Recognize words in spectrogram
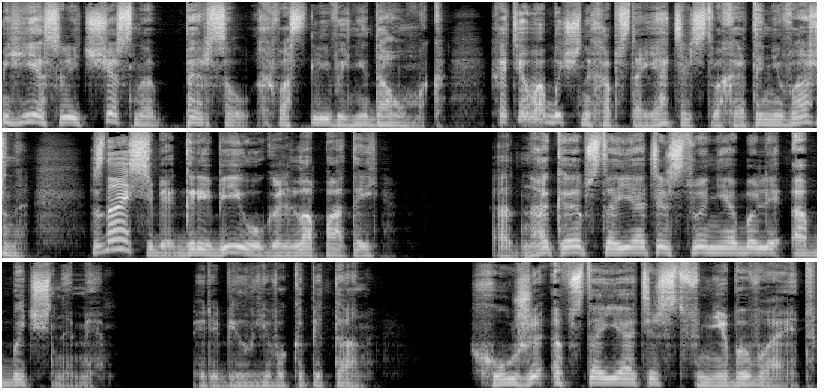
Если честно, Персел — хвастливый недоумок. Хотя в обычных обстоятельствах это не важно. Знай себе, греби уголь лопатой. Однако обстоятельства не были обычными, — перебил его капитан. Хуже обстоятельств не бывает.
